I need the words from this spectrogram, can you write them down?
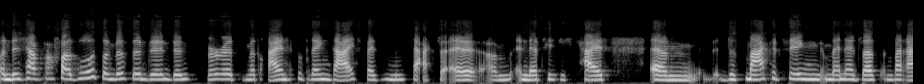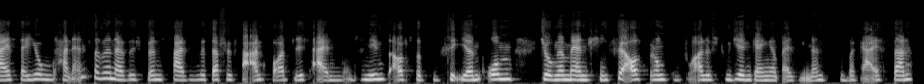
und ich habe versucht, so ein bisschen den, den Spirit mit reinzubringen, da ich bei Siemens ja aktuell ähm, in der Tätigkeit ähm, des Marketing-Managers im Bereich der jungen Talente bin. Also ich bin quasi mit dafür verantwortlich, einen Unternehmensauftritt zu kreieren, um junge Menschen für Ausbildungs- und duale Studiengänge bei Siemens zu begeistern.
